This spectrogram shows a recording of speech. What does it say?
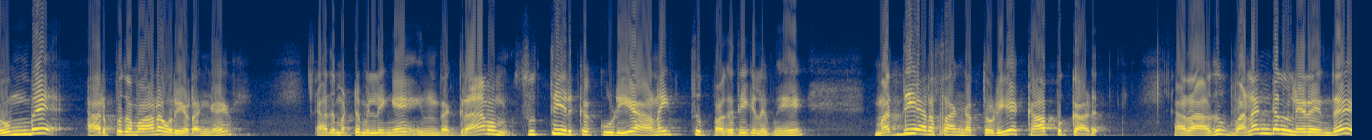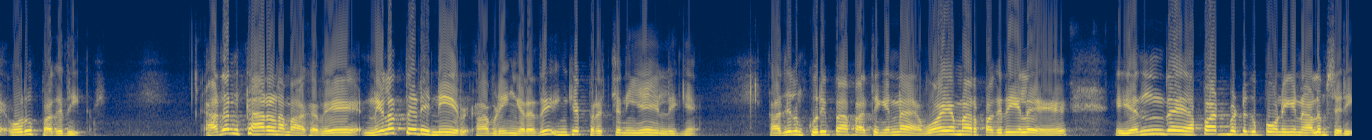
ரொம்ப அற்புதமான ஒரு இடங்க. அது மட்டும் இல்லைங்க இந்த கிராமம் சுற்றி இருக்கக்கூடிய அனைத்து பகுதிகளுமே மத்திய அரசாங்கத்துடைய காப்புக்காடு. அதாவது வனங்கள் நிறைந்த ஒரு பகுதி. அதன் காரணமாகவே நிலத்தடி நீர் அப்படிங்கிறது இங்கே பிரச்சனையே இல்லைங்க. அதிலும் குறிப்பாக பார்த்தீங்கன்னா ஓஎம்ஆர் பகுதியில் எந்த அப்பார்ட்மெண்ட்டுக்கு போனீங்கனாலும் சரி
